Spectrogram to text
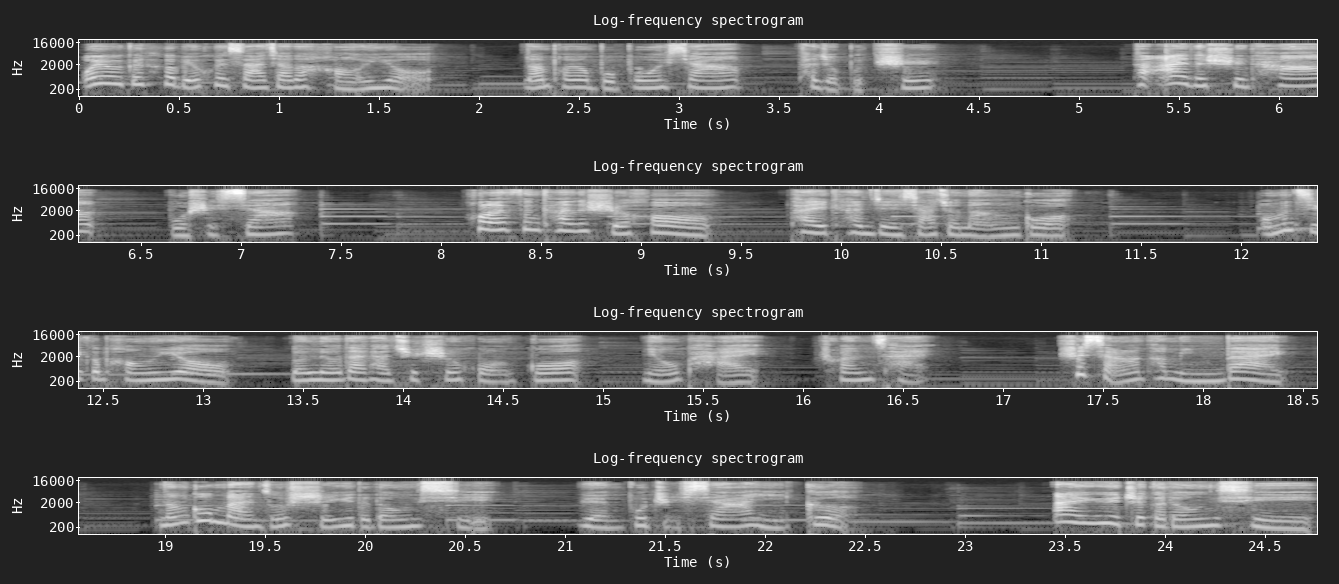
我有一个特别会撒娇的好友，男朋友不剥虾，他就不吃。他爱的是他，不是虾。后来分开的时候，他一看见虾就难过。我们几个朋友轮流带他去吃火锅。牛排、川菜，是想让他明白，能够满足食欲的东西远不止虾一个。爱欲这个东西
